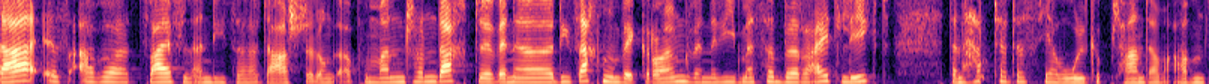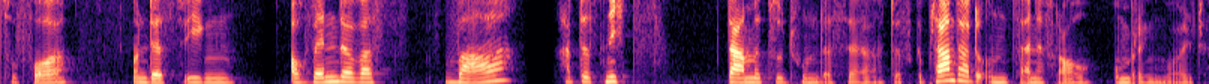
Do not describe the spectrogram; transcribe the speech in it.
Da es aber Zweifel an dieser Darstellung gab und man schon dachte, wenn er die Sachen wegräumt, wenn er die Messer bereitlegt, dann hat er das ja wohl geplant am Abend zuvor. Und deswegen, auch wenn da was war, hat das nichts damit zu tun, dass er das geplant hat und seine Frau umbringen wollte.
